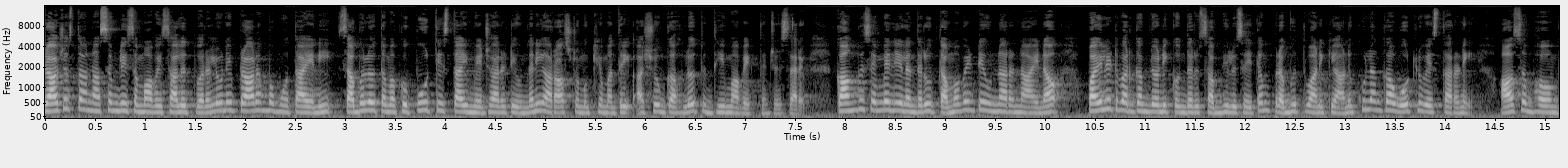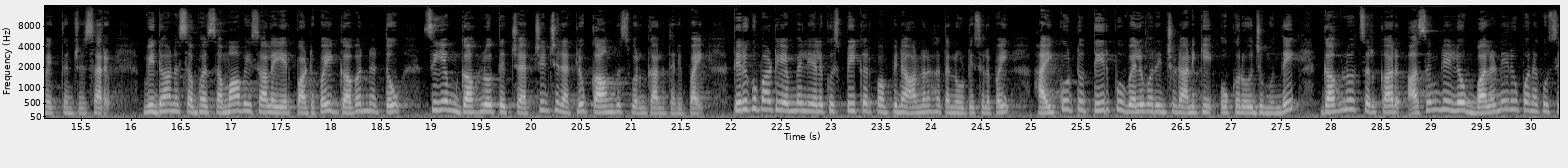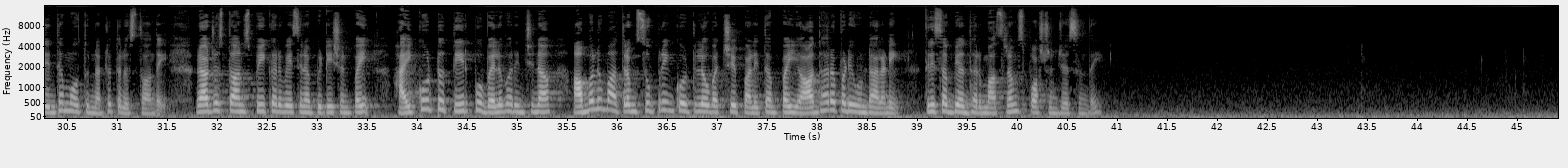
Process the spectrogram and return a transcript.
Rajasthan assembly సమావేశాలు త్వరలోనే ప్రారంభమవుతాయని సభలో తమకు పూర్తి స్థాయి మెజారిటీ ఉందని ఆ రాష్ట ముఖ్యమంత్రి అశోక్ గెహ్లోత్ ధీమా వ్యక్తం చేశారు. కాంగ్రెస్ ఎమ్మెల్యేలందరూ తమ వెంటే ఉన్నారన్న ఆయన పైలట్ వర్గంలోని కొందరు సభ్యులు సైతం ప్రభుత్వానికి అనుకూలంగా ఓట్లు వేస్తారని ఆశాభావం వ్యక్తం చేశారు. విధానసభ సమావేశాల ఏర్పాటుపై గవర్నర్తో సీఎం గెహ్లోత్ చర్చించినట్లు కాంగ్రెస్ వర్గాలు తెలిపాయి. తిరుగుబాటు ఎమ్మెల్యేలకు స్పీకర్ పంపిన అనర్హత నోటీసులపై హైకోర్టు తీర్పు వెలువరించడానికి ఒక రోజు ముందే గెహ్లోత్ సర్కార్ అసెంబ్లీలో బలనీరు నిరూపణకు సిద్దమవుతున్నట్లు తెలుస్తోంది. రాజస్థాన్ స్పీకర్ వేసిన పిటిషన్పై హైకోర్టు తీర్పు వెలువరించినా అమలు మాత్రం సుప్రీంకోర్టులో వచ్చే ఫలితంపై ఆధారపడి ఉండాలని త్రిసభ్య ధర్మాసనం స్పష్టం చేసింది.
